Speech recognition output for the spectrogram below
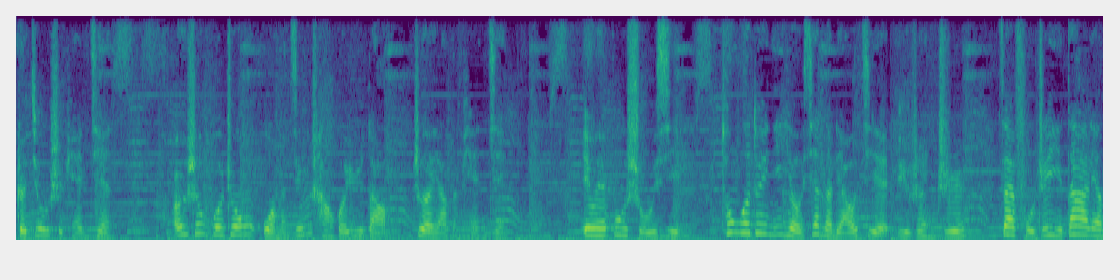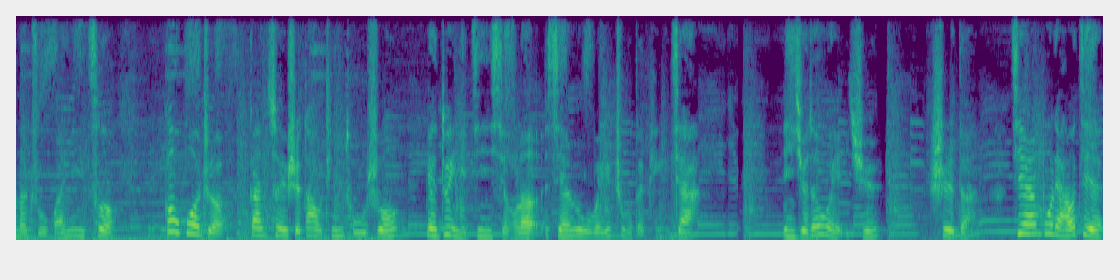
这就是偏见。而生活中，我们经常会遇到这样的偏见，因为不熟悉，通过对你有限的了解与认知，再辅之以大量的主观臆测，更或者干脆是道听途说。便对你进行了先入为主的评价，你觉得委屈？是的，既然不了解，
